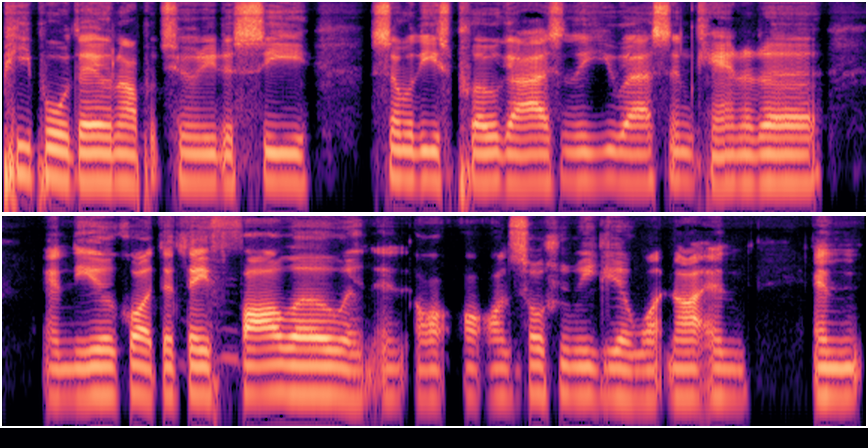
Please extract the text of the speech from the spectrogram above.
people there an opportunity to see some of these pro guys in the US and Canada and the Iroquois that they follow and, and on, on social media and whatnot and and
